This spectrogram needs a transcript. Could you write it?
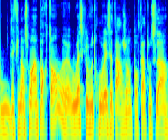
des financements importants. Euh, où est-ce que vous trouvez cet argent pour faire tout cela?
